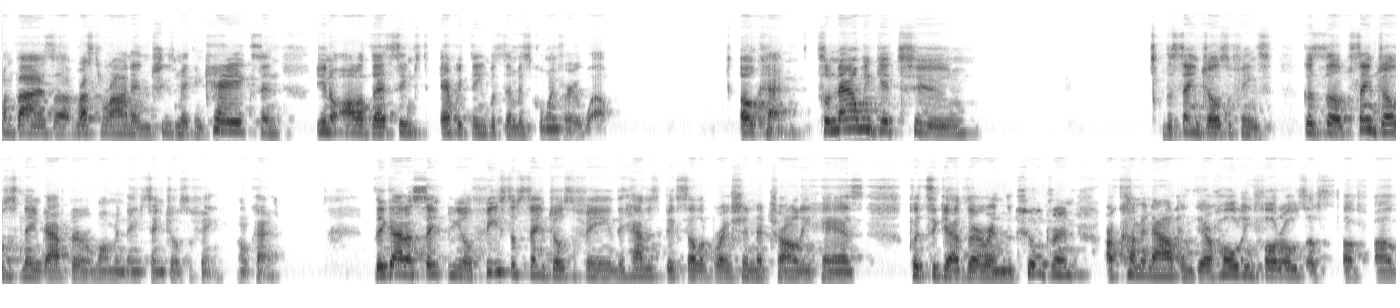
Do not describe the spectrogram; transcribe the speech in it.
Aunt Vi's uh, restaurant, and she's making cakes, and you know, all of that seems everything with them is going very well. Okay, so now we get to the St. Josephine's because the St. Joe's is named after a woman named St. Josephine. Okay. They got a Saint, you know, feast of St. Josephine. They have this big celebration that Charlie has put together, and the children are coming out and they're holding photos of of, of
